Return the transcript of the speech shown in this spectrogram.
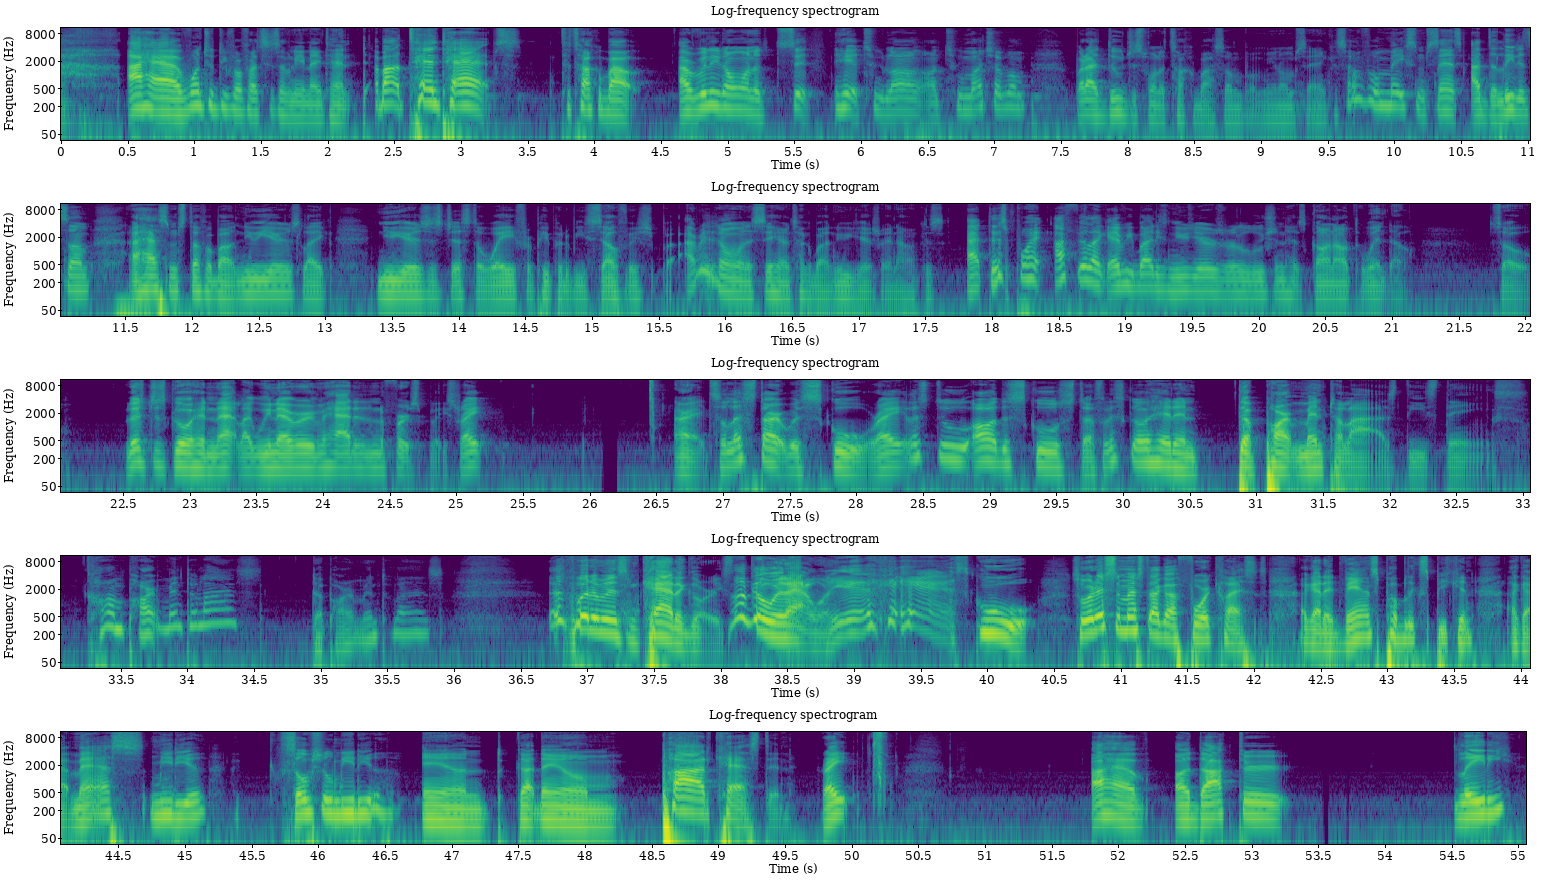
I have one, two, three, four, five, six, seven, eight, nine, ten. About ten tabs to talk about. I really don't want to sit here too long on too much of them, but I do just want to talk about some of them. You know what I'm saying? Because some of them make some sense. I deleted some. I have some stuff about New Year's. Like New Year's is just a way for people to be selfish, but I really don't want to sit here and talk about New Year's right now because at this point, I feel like everybody's New Year's resolution has gone out the window. So let's just go ahead and act like we never even had it in the first place, right? All right, so let's start with school, right? Let's do all the school stuff. Let's go ahead and departmentalize these things. Compartmentalize? Departmentalize? Let's put them in some categories. Let's go with that one. Yeah, school. So this semester, I got four classes. I got advanced public speaking. I got mass media, social media, and goddamn podcasting. Right? I have a doctor lady,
